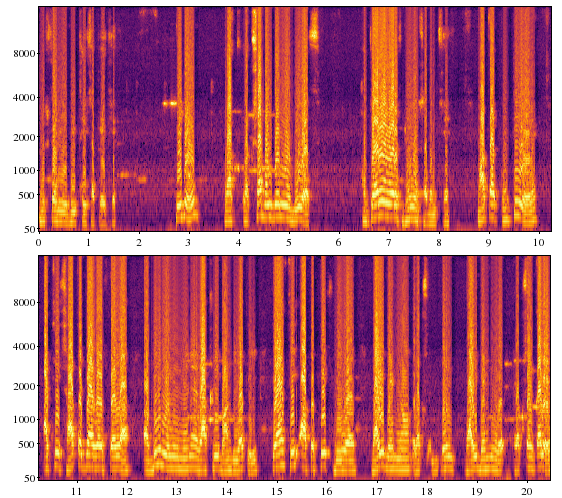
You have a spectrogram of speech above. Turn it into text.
મુશ્કેલી ઊભી થઈ શકે છે. બીજું રક્ષાબંધનનો દિવસ હજારો વર્ષ જૂનો સંબંધ છે. માતા કુંતીએ આજથી સાત હજાર વર્ષ પહેલા અભિમન્યુને રાખડી બાંધી હતી. ત્યારથી આ પ્રત્યેક દિવસ ભાઈ બહેનનો રક્ષ- બેન ભાઈ બહેનનું રક્ષણ કરે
